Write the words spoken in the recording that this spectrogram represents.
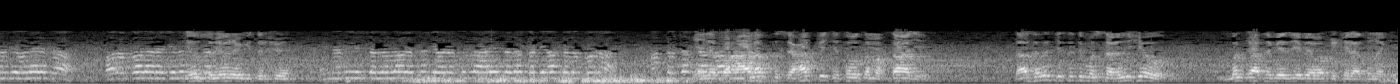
ابي هريره قال قال رجل النبي یعنی بحالت صحت کی چتو تو محتاج ہے۔ داسن چتے مستغنی شو بل جاتے بے زی بے وقت خلاف نہ کہ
